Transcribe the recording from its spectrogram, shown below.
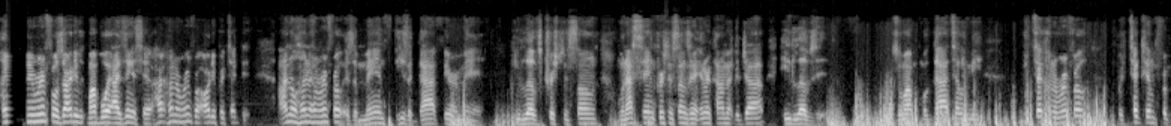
Hunter Renfrow's already, my boy Isaiah said, Hun- Hunter Renfrow already protected. I know Hunter Renfrow is a man, he's a God fearing man. He loves Christian songs. When I sing Christian songs in the intercom at the job, he loves it. So my, my God telling me, protect Hunter Renfrow, protect him from,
